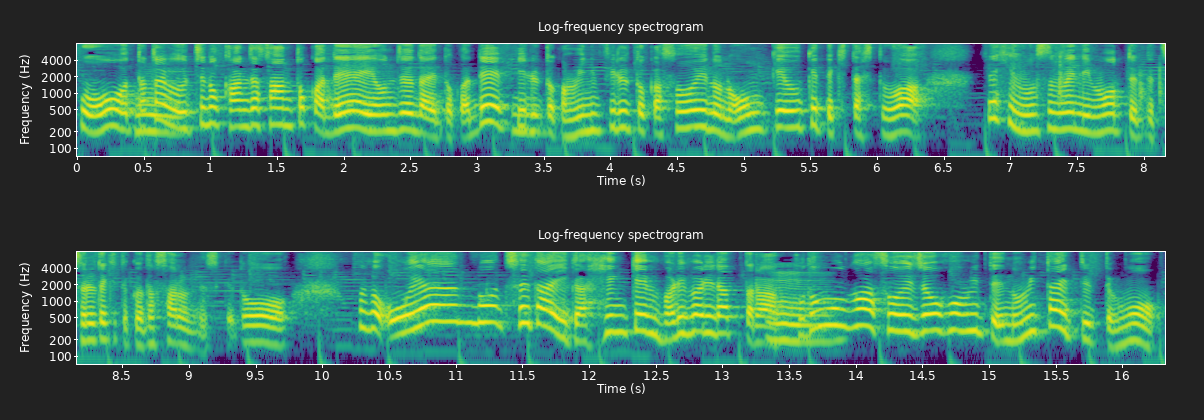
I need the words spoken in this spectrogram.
構、例えばうちの患者さんとかで40代とかでピルとかミニピルとかそういうのの恩恵を受けてきた人は、ぜひ娘にもって言って連れてきてくださるんですけど、なんか親の世代が偏見バリバリだったら、うん子供がそういう情報を見て飲みたいって言っても、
